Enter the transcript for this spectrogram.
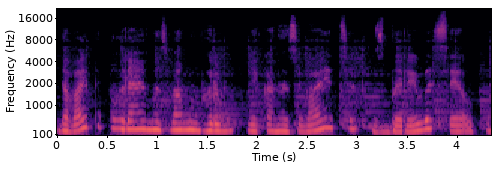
Давайте пограємо з вами в гру, яка називається Збери веселку.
